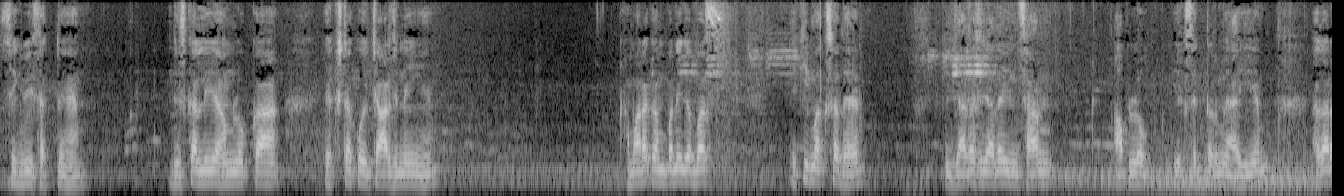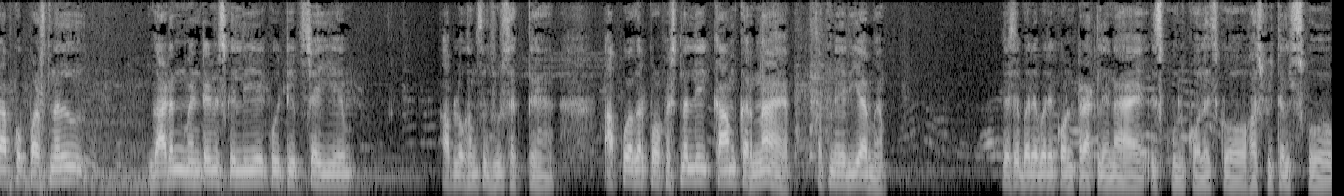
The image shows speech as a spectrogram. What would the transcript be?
सीख भी सकते हैं, जिसका लिए हम लोग का एक्स्ट्रा कोई चार्ज नहीं है। हमारा कंपनी का बस एक ही मकसद है कि ज़्यादा से ज़्यादा इंसान आप लोग एक सेक्टर में आइए। अगर आपको पर्सनल गार्डन मेंटेनेंस के लिए कोई टिप्स चाहिए, आप लोग हमसे जुड़ सकते हैं। आपको अगर प्रोफेशनली काम करना है अपने एरिया में, जैसे बड़े बड़े कॉन्ट्रैक्ट लेना है, स्कूल, कॉलेज को, हॉस्पिटल्स को,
